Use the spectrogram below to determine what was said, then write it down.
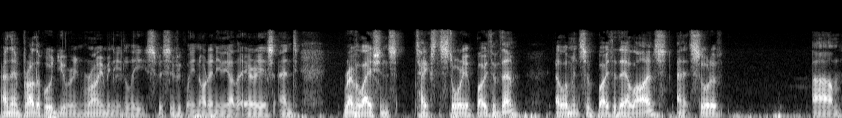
And then Brotherhood, you were in Rome in Italy specifically, not any of the other areas. And Revelations takes the story of both of them, elements of both of their lives, and it sort of um,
